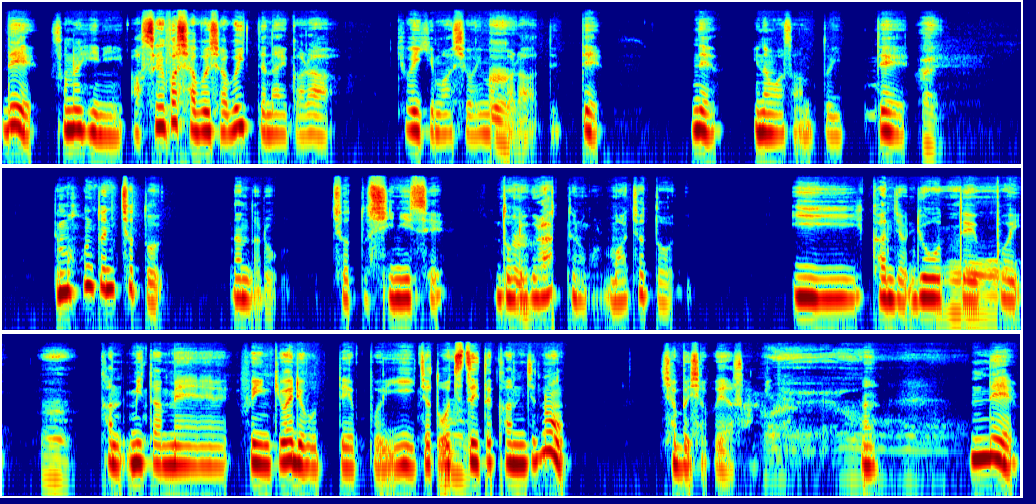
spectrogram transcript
でその日に「あそういえばしゃぶしゃぶ行ってないから今日行きましょう今から」って言って、ね稲葉さんと行ってはい。でも本当にちょっとなんだろうちょっと老舗どれぐらいっていうのかな、まあちょっといい感じの料亭っぽいうん。か見た目雰囲気は料亭っぽいちょっと落ち着いた感じのしゃぶしゃぶ屋さんみたいはい。な。で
